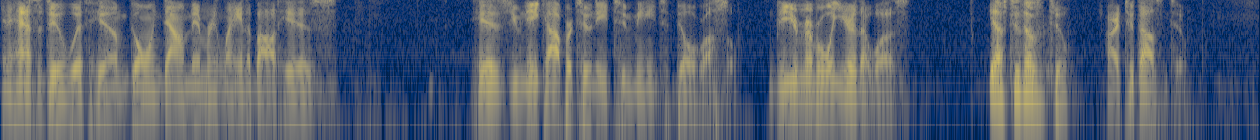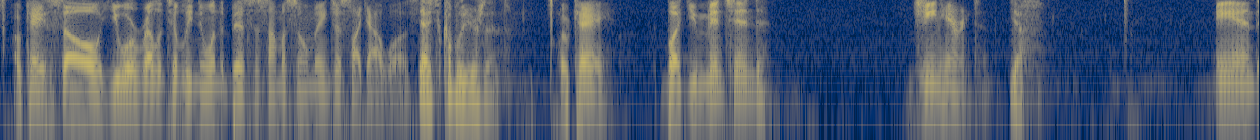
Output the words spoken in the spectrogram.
And it has to do with him going down memory lane about his his unique opportunity to meet Bill Russell. Do you remember what year that was? Yes, 2002. All right, 2002. Okay, so you were relatively new in the business, I'm assuming, just like I was. Yeah, it's a couple of years in. Okay, but you mentioned Gene Harrington, Yes. and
